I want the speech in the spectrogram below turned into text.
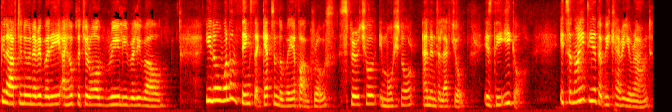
Good afternoon, everybody. I hope that you're all really, really well. You know, one of the things that gets in the way of our growth, spiritual, emotional, and intellectual, is the ego. It's an idea that we carry around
